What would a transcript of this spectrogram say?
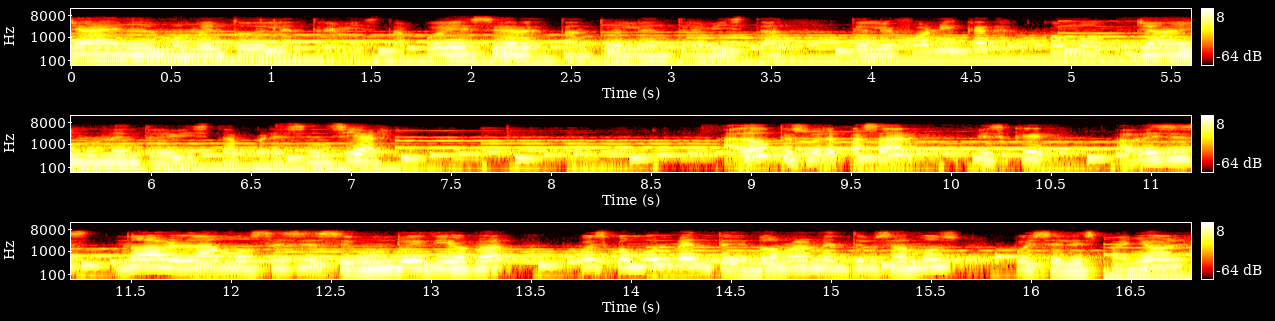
ya en el momento de la entrevista. Puede ser tanto en la entrevista telefónica como ya en una entrevista presencial. Algo que suele pasar es que a veces no hablamos ese segundo idioma, pues comúnmente, normalmente usamos pues el español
